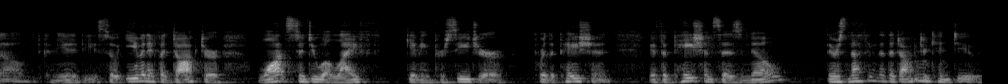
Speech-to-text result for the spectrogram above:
um, community. So even if a doctor wants to do a life-giving procedure for the patient, if the patient says no, there's nothing that the doctor can do.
